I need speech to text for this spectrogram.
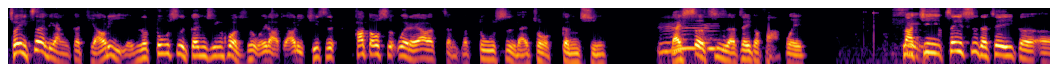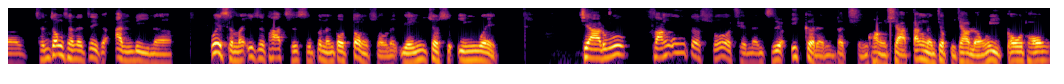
所以这两个条例，也就是说都市更新或者是围绕条例，其实它都是为了要整个都市来做更新，来设置的这个法规。那基这一次的这一个呃城中城的这个案例呢？为什么一直他迟迟不能够动手的原因，就是因为，假如房屋的所有权人只有一个人的情况下，当然就比较容易沟通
